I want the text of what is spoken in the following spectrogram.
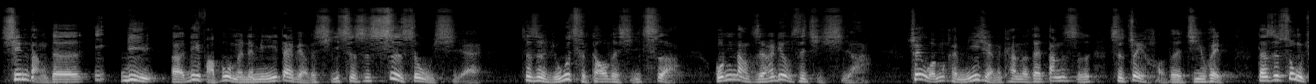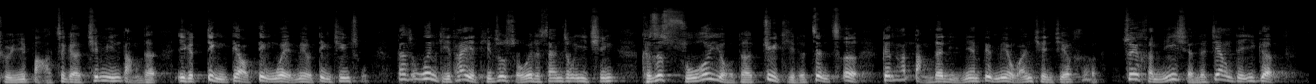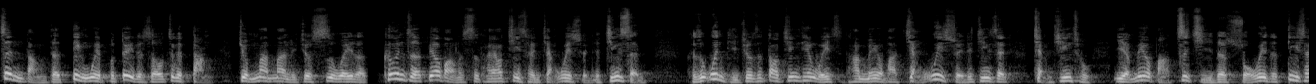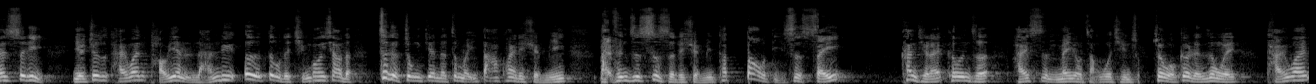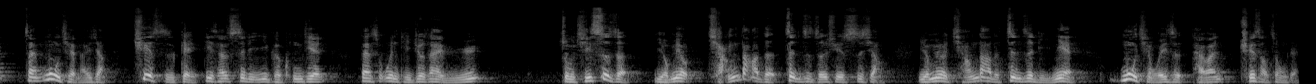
新党的立呃立法部门的民意代表的席次是四十五席，哎。这是如此高的席次啊！国民党只要六十几席啊，所以我们很明显的看到，在当时是最好的机会。但是宋楚瑜把这个亲民党的一个定调定位没有定清楚。但是问题，他也提出所谓的三中一清，可是所有的具体的政策跟他党的理念并没有完全结合。所以很明显的，这样的一个政党的定位不对的时候，这个党就慢慢的就示威了。柯文哲标榜的是他要继承蒋渭水的精神。可是问题就是到今天为止，他没有把蒋渭水的精神讲清楚，也没有把自己的所谓的第三势力，也就是台湾讨厌蓝绿恶斗的情况下的这个中间的这么一大块的选民，百分之四十的选民，他到底是谁？看起来柯文哲还是没有掌握清楚。所以我个人认为，台湾在目前来讲，确实给第三势力一个空间，但是问题就在于，主其事者有没有强大的政治哲学思想？有没有强大的政治理念？目前为止，台湾缺少这种人。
